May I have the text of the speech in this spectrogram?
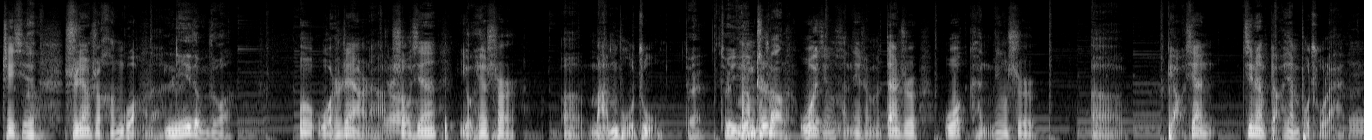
这些实际上是很广的。你怎么做？我我是这样的啊，嗯首先有些事儿，呃，瞒不住，对，就已瞒不住经知道了。，我已经很那什么，但是我肯定是，呃，表现尽量表现不出来。嗯。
